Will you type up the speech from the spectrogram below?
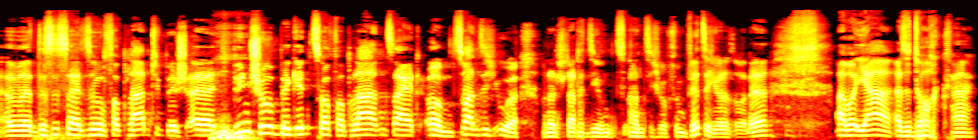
aber das ist halt so verplant typisch. Äh, die Bühnenshow beginnt zur verplanten Zeit um 20 Uhr und dann startet sie um 20.45 Uhr oder so, ne? Aber ja, also doch, klar,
